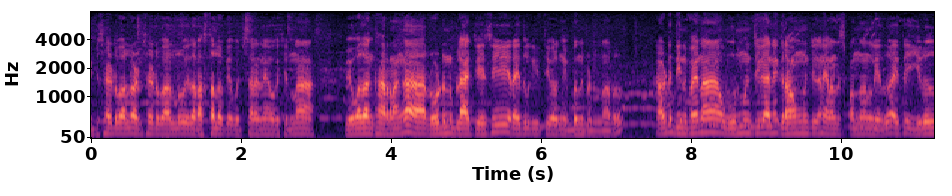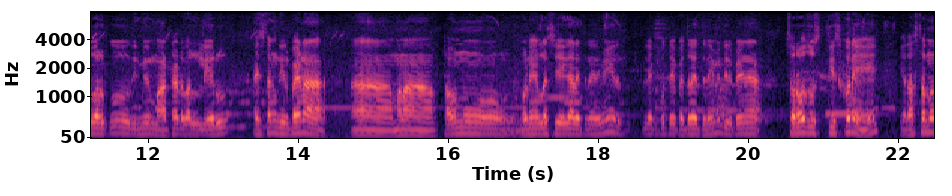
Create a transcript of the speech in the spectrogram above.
ఇటు సైడ్ వాళ్ళు అటు సైడ్ వాళ్ళు ఏదో రస్తాలోకి వచ్చారనే ఒక చిన్న వివాదం కారణంగా రోడ్డును బ్లాక్ చేసి రైతులకి తీవ్రంగా ఇబ్బంది పెడుతున్నారు. కాబట్టి దీనిపైన ఊరు నుంచి కానీ గ్రామం నుంచి కానీ ఎలాంటి స్పందన లేదు. అయితే ఈ రోజు వరకు దీని మీద మాట్లాడే వాళ్ళు లేరు. ఖచ్చితంగా దీనిపైన మన టౌన్ గొనెల సీఏ గారు అయితేనేమి లేకపోతే పెద్దలు అయితేనేమి దీనిపైన చొరవ చూసి తీసుకొని ఈ రస్తాను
